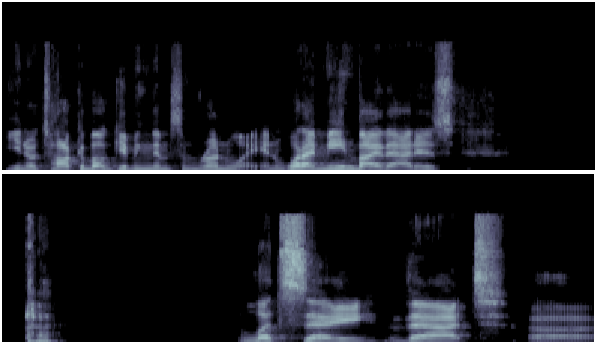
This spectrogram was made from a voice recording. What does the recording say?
you know, talk about giving them some runway. And what I mean by that is, let's say that uh,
